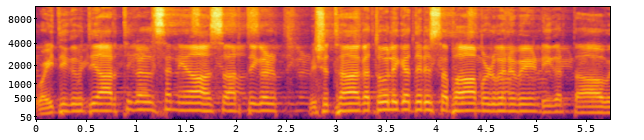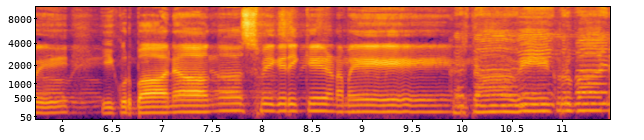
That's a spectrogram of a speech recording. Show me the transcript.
വൈദിക വിദ്യാർത്ഥികൾ സന്യാസാർത്ഥികൾ വിശുദ്ധ കത്തോലിക്ക തിരുസഭ മുഴുവനു വേണ്ടി കർത്താവേ ഈ കുർബാന അങ്ങ് സ്വീകരിക്കണമേ. കർത്താവേ കുർബാന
